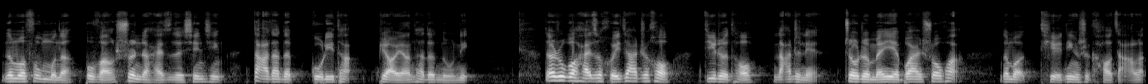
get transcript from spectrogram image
那么父母呢，不妨顺着孩子的心情，大大的鼓励他，表扬他的努力。但如果孩子回家之后低着头、拉着脸、皱着眉，也不爱说话，那么铁定是考砸了。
